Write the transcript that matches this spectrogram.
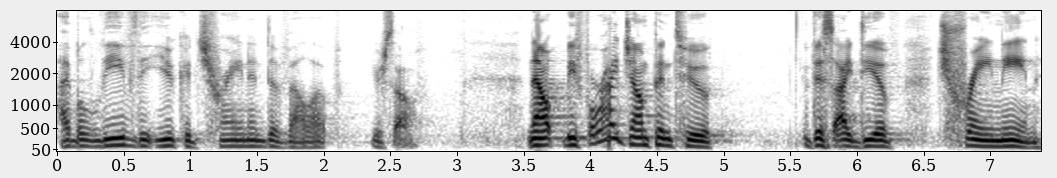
I believe that you could train and develop yourself. Now, before I jump into this idea of training,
